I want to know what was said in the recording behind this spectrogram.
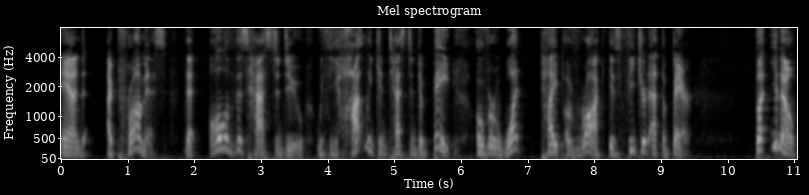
And I promise that all of this has to do with the hotly contested debate over what type of rock is featured at the Bear. But, you know,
